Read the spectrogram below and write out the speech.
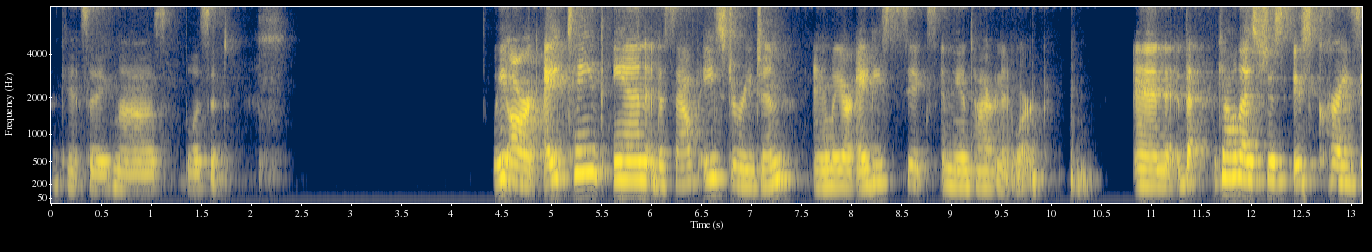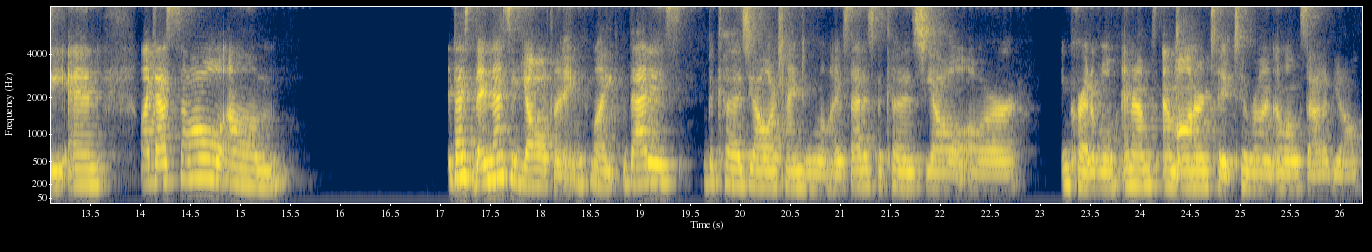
I can't see, my eyes, bless it. We are 18th in the Southeast region and we are 86 in the entire network. And that, y'all, that's just, is crazy. And like I saw, um, that's, and that's a y'all thing. Like that is because y'all are changing lives. That is because y'all are incredible, and I'm I'm honored to to run alongside of y'all.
